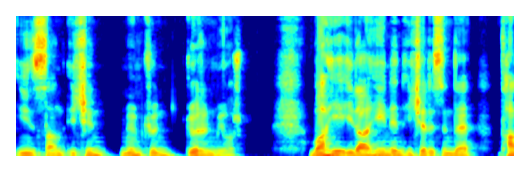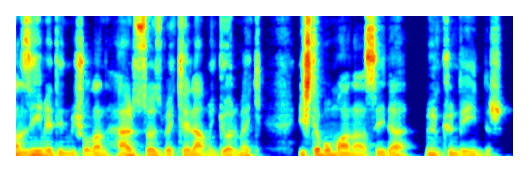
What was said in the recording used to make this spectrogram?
insan için mümkün görünmüyor. Vahiy ilahinin içerisinde tanzim edilmiş olan her söz ve kelamı görmek işte bu manasıyla mümkün değildir.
